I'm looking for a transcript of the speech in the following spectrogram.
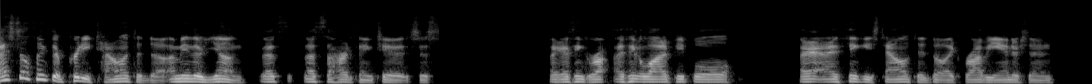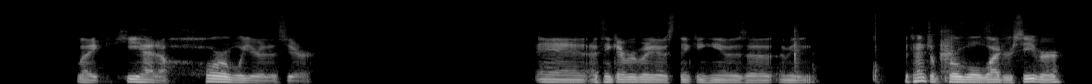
I still think they're pretty talented, though. I mean, they're young. That's that's the hard thing too. It's just like I think I think a lot of people. I, I think he's talented, but like Robbie Anderson, like he had a horrible year this year and I think everybody was thinking he was a, I mean, potential Pro Bowl wide receiver.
